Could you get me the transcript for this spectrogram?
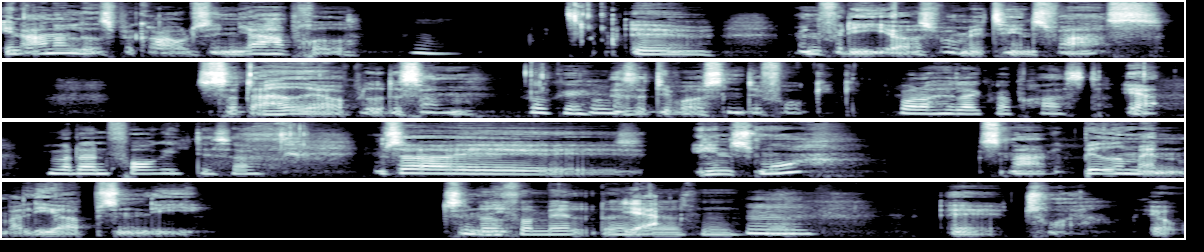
en anderledes begravelse, end jeg har prøvet. Mm. Øh, men fordi jeg også var med til hendes fars, så der havde jeg oplevet det samme. Okay. Mm. Altså, det var sådan, det foregik. Hvor der heller ikke var præst. Ja. Hvordan foregik det så? Så øh, hendes mor snakkede, bedemanden var lige op sådan lige, Sådan noget formelt. Eller Ja. Sådan, Mm. ja. øh, tror jeg. Jo.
